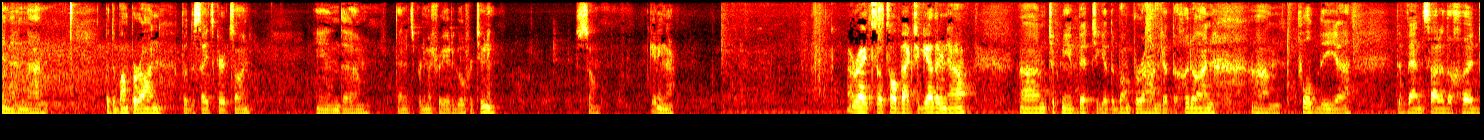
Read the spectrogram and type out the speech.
and then um, put the bumper on, put the side skirts on, and um, then it's pretty much ready to go for tuning. So, getting there. All right, so it's all back together now. Um, took me a bit to get the bumper on, got the hood on, um, pulled the, uh, the vents out of the hood.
